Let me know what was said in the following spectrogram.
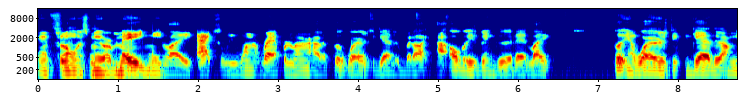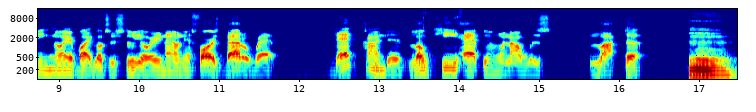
influenced me or made me like actually want to rap or learn how to put words together. But I, I always been good at like putting words together. I mean, you know, everybody go to the studio every now and then. As far as battle rap, that kind of low key happened when I was locked up. Mm,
